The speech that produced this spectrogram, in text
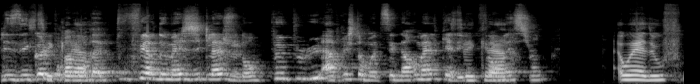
les écoles pour apprendre à tout faire de magique, là, je n'en peux plus. Après, je suis en mode, c'est normal qu'elle ait une formation. Ouais, de ouf.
